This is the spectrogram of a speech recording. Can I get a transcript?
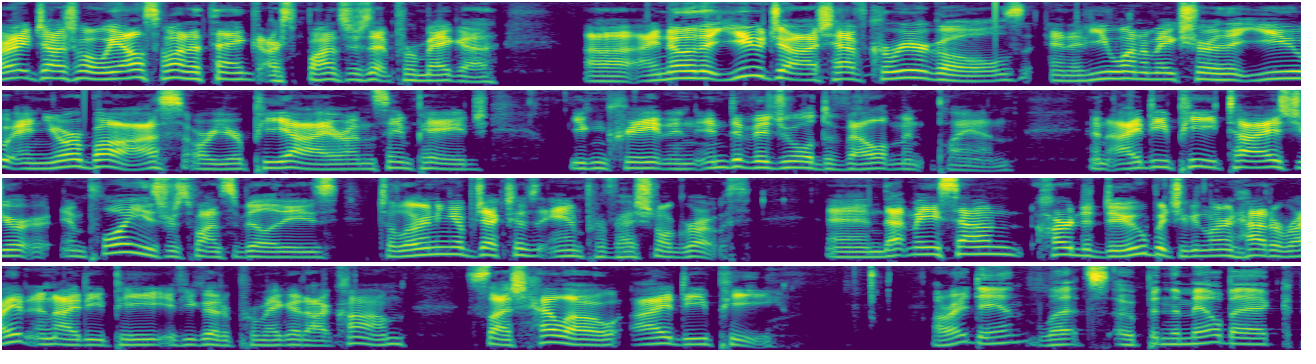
All right, Joshua, we also want to thank our sponsors at Promega. Uh, I know that you, Josh, have career goals, and if you want to make sure that you and your boss or your PI are on the same page, you can create an individual development plan. An IDP ties your employees' responsibilities to learning objectives and professional growth. And that may sound hard to do, but you can learn how to write an IDP if you go to promega.com slash hello IDP. All right, Dan. Let's open the mailbag.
